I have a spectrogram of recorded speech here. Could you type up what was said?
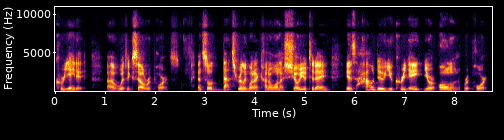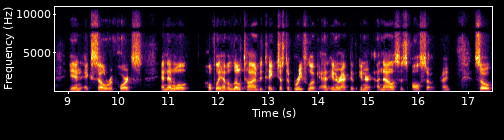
created uh, with Excel reports. And so that's really what I kind of want to show you today is how do you create your own report in Excel reports? And then we'll hopefully have a little time to take just a brief look at interactive inter analysis also, right? So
